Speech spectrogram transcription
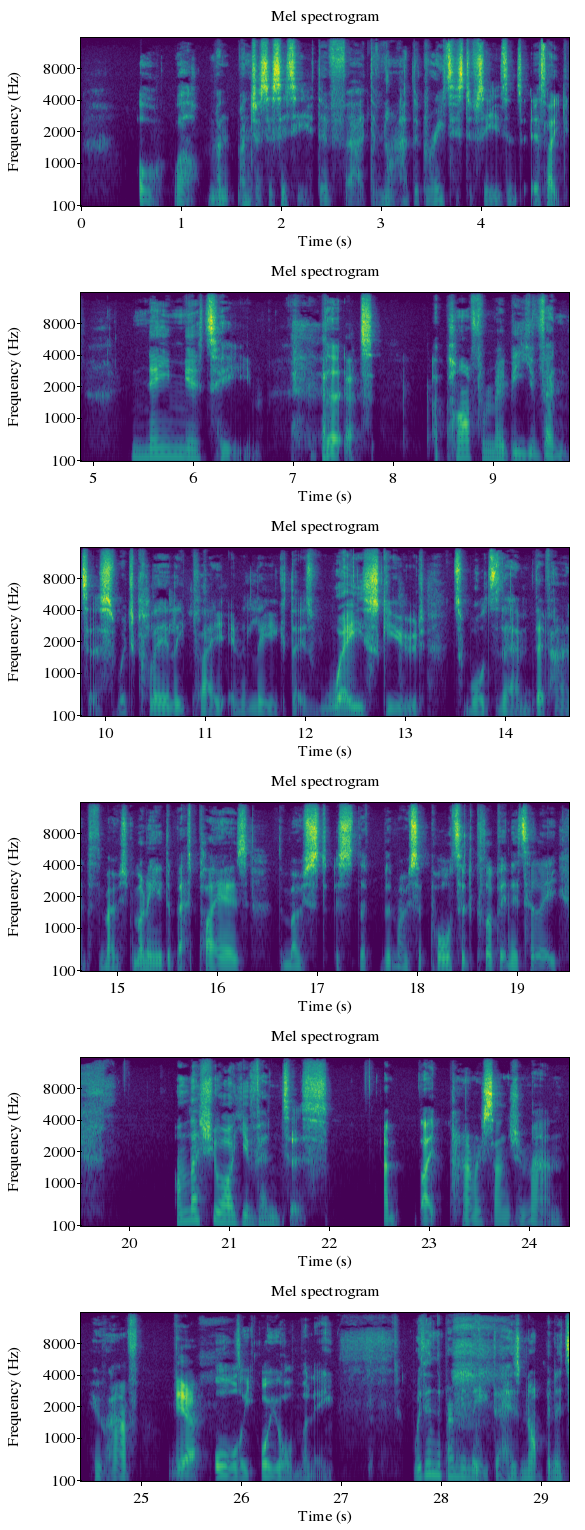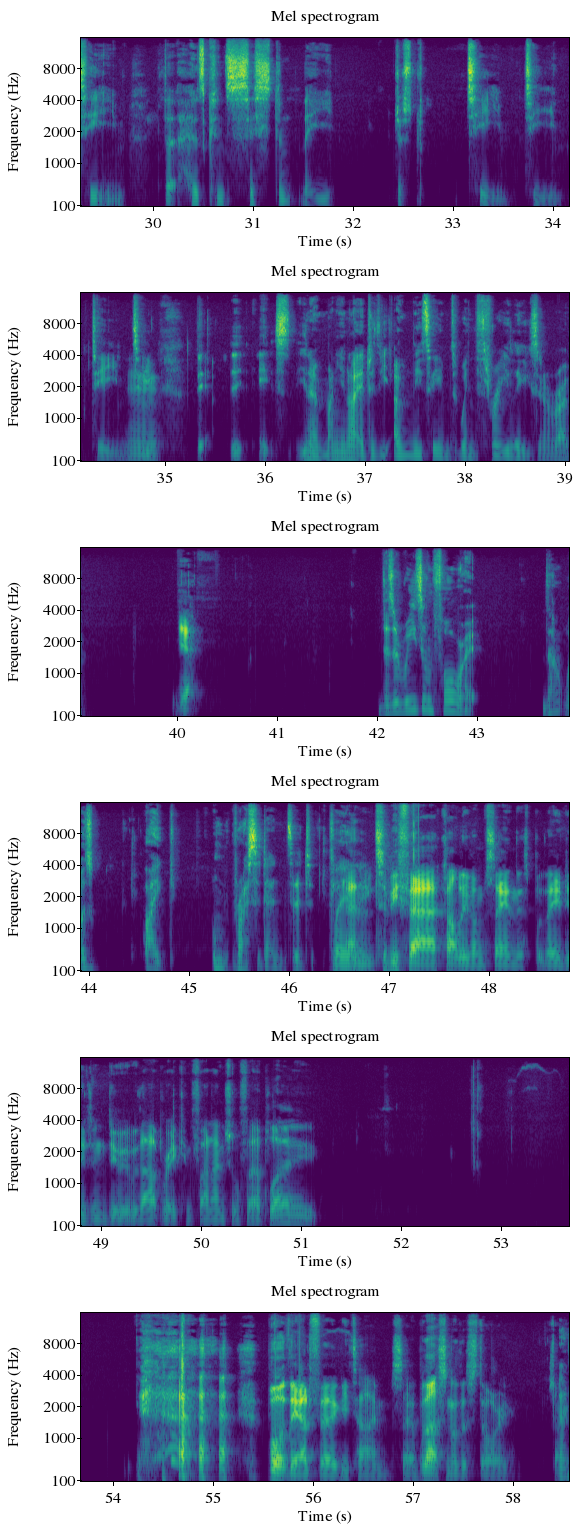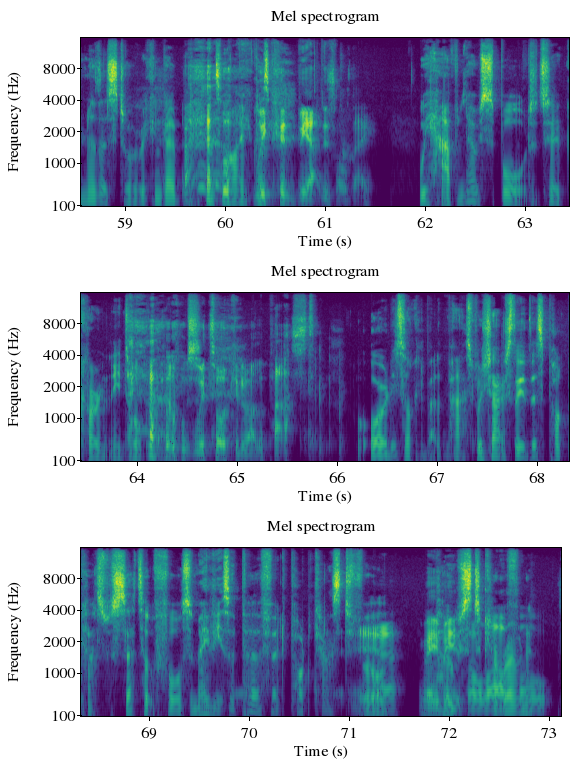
Oh well, Man- Manchester City they've uh, they've not had the greatest of seasons. It's like name me a team that apart from maybe Juventus, which clearly play in a league that is way skewed towards them, they've had the most money, the best players, the most the, the most supported club in Italy. Unless you are Juventus and like Paris Saint Germain, who have Yeah. all the oil money, within the Premier League, there has not been a team that has consistently just team, team, team, mm. team. The- it- It's you know, Man United are the only team to win three leagues in a row. Yeah. There's a reason for it. That was like unprecedented. Clearly, And to be fair, I can't believe I'm saying this, but they didn't do it without breaking financial fair play. but they had Fergie time, so but that's another story. Sorry. another story. We can go back in time we could be at this all day. we have no sport to currently talk about. We're talking about the past. We're already talking about the past, which actually this podcast was set up for. So maybe it's a perfect podcast for. yeah, maybe it's all our post-corona fault.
